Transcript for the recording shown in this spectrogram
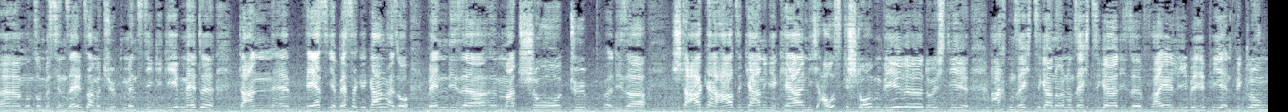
ähm, und so ein bisschen seltsame Typen, wenn es die gegeben hätte, dann äh, wäre es ihr besser gegangen. Also wenn dieser Macho-Typ, äh, dieser starke, harte, kernige Kerl nicht ausgestorben wäre durch die 68er, 69er, diese freie Liebe, Hippie-Entwicklung.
